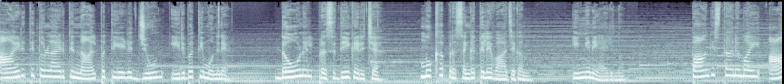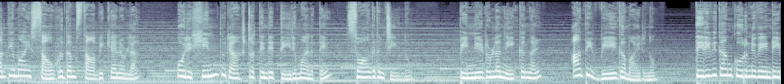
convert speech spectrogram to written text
ആയിരത്തി തൊള്ളായിരത്തി നാൽപ്പത്തിയേഴ് ജൂൺ ഇരുപത്തിമൂന്നിന് ഡോണിൽ പ്രസിദ്ധീകരിച്ച മുഖപ്രസംഗത്തിലെ വാചകം ഇങ്ങനെയായിരുന്നു. പാകിസ്ഥാനുമായി ആദ്യമായി സൗഹൃദം സ്ഥാപിക്കാനുള്ള ഒരു ഹിന്ദു രാഷ്ട്രത്തിന്റെ തീരുമാനത്തെ സ്വാഗതം ചെയ്യുന്നു. പിന്നീടുള്ള നീക്കങ്ങൾ അതിവേഗമായിരുന്നു. തിരുവിതാംകൂറിനു വേണ്ടി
